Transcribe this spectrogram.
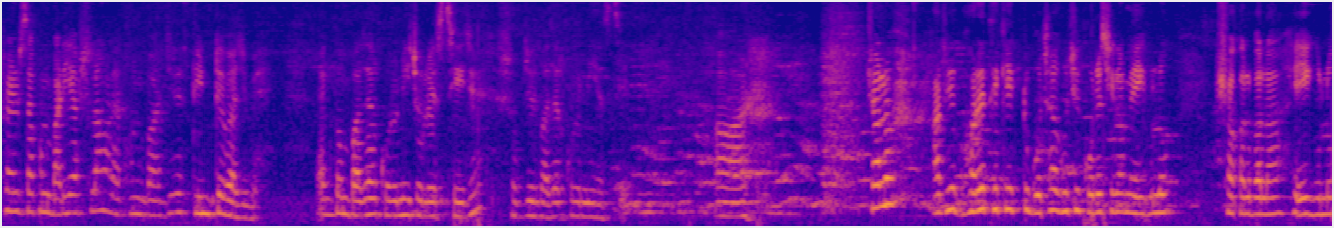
ফ্রেন্ডস এখন বাড়ি আসলাম আর এখন বাজে তিনটে বাজবে। একদম বাজার করে নিয়ে চলে এসেছি যে সবজির বাজার করে নিয়ে এসেছি। আর চলো, আজকে ঘরে থেকে একটু গোছাগুছি করেছিলাম, এইগুলো সকালবেলা, এইগুলো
